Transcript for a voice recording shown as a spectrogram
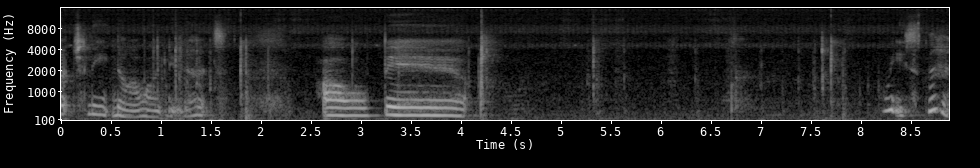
Actually, no I won't do that. I'll be... What is that?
